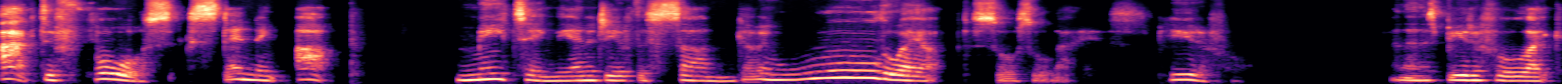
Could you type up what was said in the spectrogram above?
active force extending up, meeting the energy of the sun, going all the way up to source all that is. Beautiful. And then this beautiful, like,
